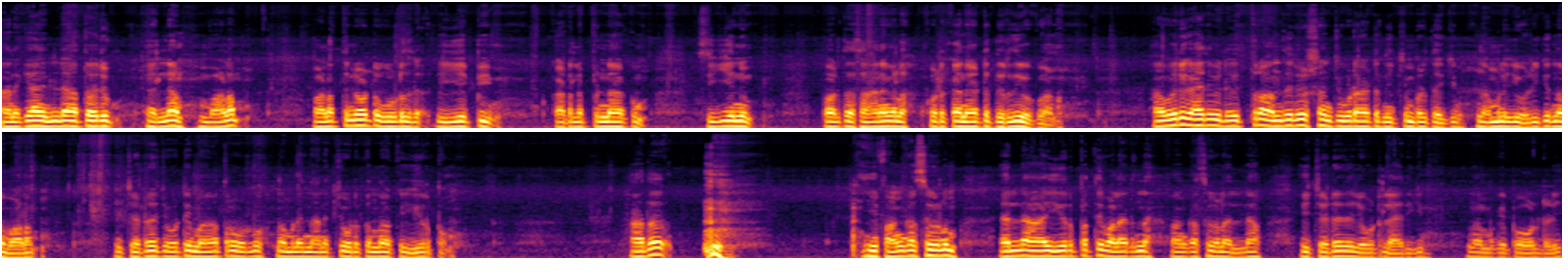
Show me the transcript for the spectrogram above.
നനയ്ക്കാനില്ലാത്തവരും എല്ലാം വളം വളത്തിലോട്ട് കൂടുതൽ. ഡി എ പിയും കടലപ്പിണ്ണാക്കും സീയനും പോലത്തെ സാധനങ്ങൾ കൊടുക്കാനായിട്ട് തിരുതി വെക്കുകയാണ്. ആ ഒരു കാര്യമില്ല. ഇത്ര അന്തരീക്ഷം ചൂടായിട്ട് നിൽക്കുമ്പോഴത്തേക്കും നമ്മൾ ഈ ഒഴിക്കുന്ന വളം ഈ ചെടിയുടെ ചോട്ടി മാത്രമേ ഉള്ളൂ. നമ്മൾ ഈ നനച്ചു കൊടുക്കുന്നതൊക്കെ ഈർപ്പം. അത് ഈ ഫംഗസുകളും എല്ലാം ആ ഈർപ്പത്തിൽ വളരുന്ന ഫംഗസുകളെല്ലാം ഈ ചെടിയുടെ ചുവട്ടിലായിരിക്കും നമുക്കിപ്പോൾ ഓൾറെഡി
